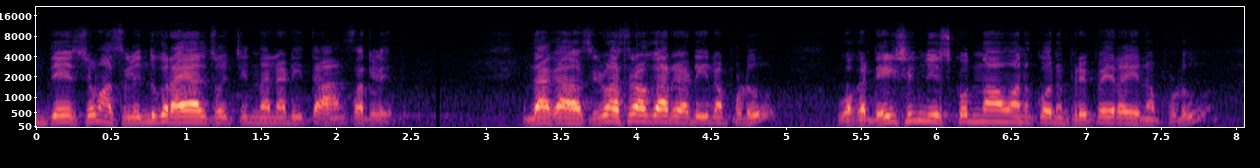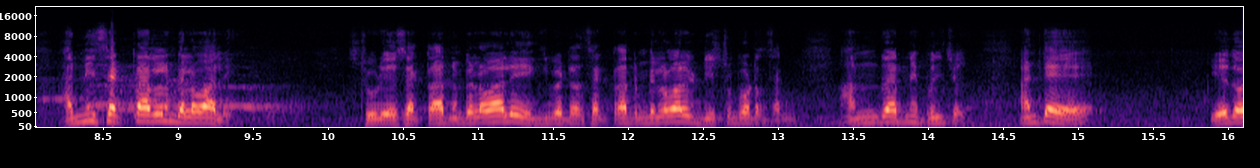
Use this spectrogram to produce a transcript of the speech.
ఉద్దేశం అసలు ఎందుకు రాయాల్సి వచ్చిందని అడిగితే ఆన్సర్ లేదు. ఇందాక శ్రీనివాసరావు గారు అడిగినప్పుడు ఒక డెసిషన్ తీసుకుందాం అనుకొని ప్రిపేర్ అయినప్పుడు అన్ని సెక్టార్లను పిలవాలి. స్టూడియో సెక్టార్ని పిలవాలి ఎగ్జిబిటర్ సెక్టార్ని పిలవాలి డిస్ట్రిబ్యూటర్ సెక్టర్ అందరినీ పిలిచి అంటే ఏదో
